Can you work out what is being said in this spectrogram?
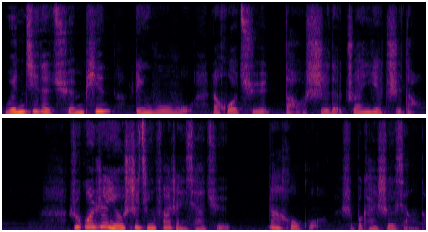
文姬的全拼零五五，来获取导师的专业指导。如果任由事情发展下去，那后果是不堪设想的。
